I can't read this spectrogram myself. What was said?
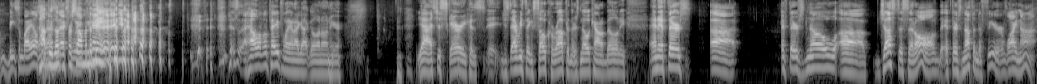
I'm gonna beat somebody else. I'll be looking for week. someone to beat. this is a hell of a pay plan I got going on here. Yeah, it's just scary because just everything's so corrupt and there's no accountability. And if there's uh, if there's no uh, justice at all, if there's nothing to fear, why not?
